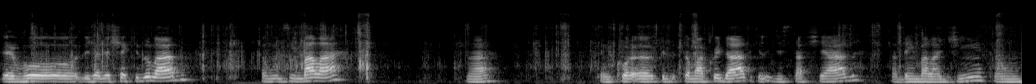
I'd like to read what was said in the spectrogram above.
Eu vou já deixar aqui do lado. Vamos desembalar. Né? Tem que uh, tomar cuidado, que ele diz que está afiada. Está bem embaladinha, então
